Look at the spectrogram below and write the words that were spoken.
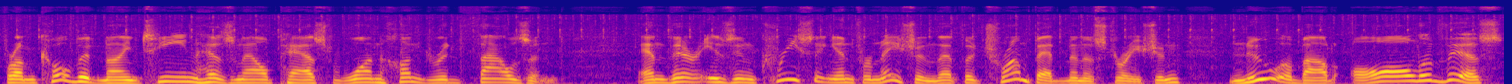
from COVID 19 has now passed 100,000. And there is increasing information that the Trump administration knew about all of this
